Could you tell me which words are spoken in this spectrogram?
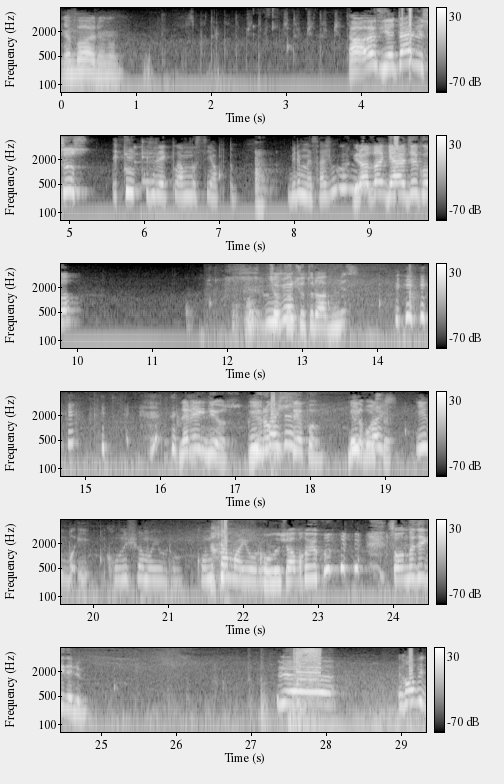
ne bağırıyorsun oğlum? Ya öf yeter mi sus. Reklam nasıl yaptım? Biri mesaj mı gönderdi? Birazdan gelecek o. Çatır çutur abimiz. Nereye gidiyoruz? İlk Büro başta- pusu yapalım. Ya da boş baş- ver. İlk ba- konuşamıyorum. Konuşamıyorum. Konuşamıyorum. Sondaca gidelim. E Abi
